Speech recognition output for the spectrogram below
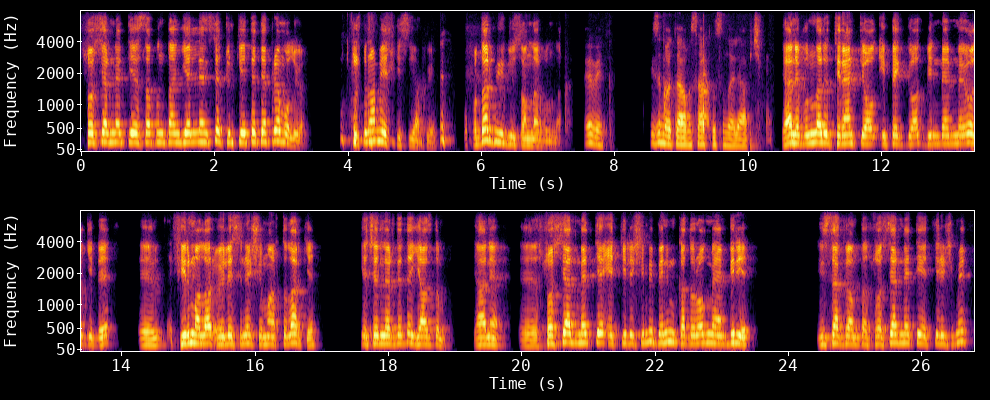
sosyal medya hesabından yellense Türkiye'de deprem oluyor. Tsunami etkisi yapıyor. O kadar büyük insanlar bunlar. evet bizim hatamız haklısın Ali abiciğim. Yani bunları Trendyol, İpek Yol, bilmem ne yol gibi e, firmalar öylesine şımarttılar ki geçenlerde de yazdım. Yani e, sosyal medya etkileşimi benim kadar olmayan biri Instagram'da sosyal medya etkileşimi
